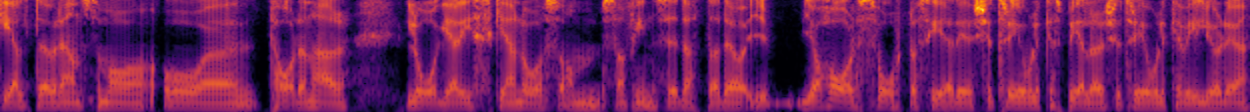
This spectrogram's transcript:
helt överens om att, att eh, ta den här låga risken då som, som finns i detta? Det, jag har svårt att se det. 23 olika spelare, 23 olika viljor. Det,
